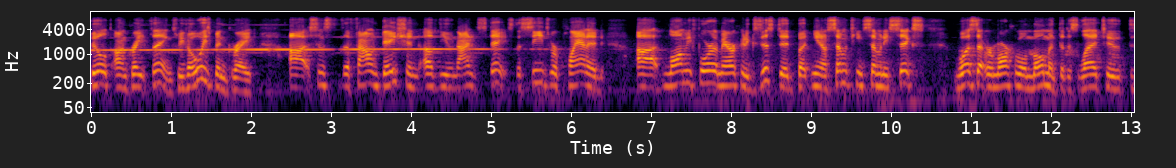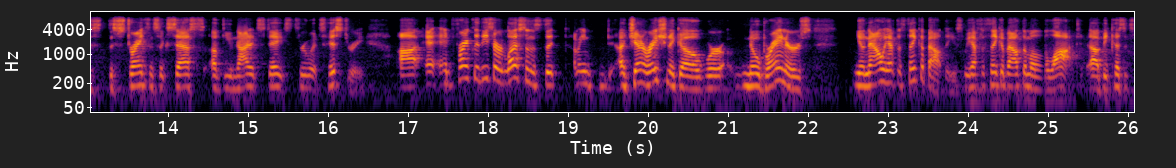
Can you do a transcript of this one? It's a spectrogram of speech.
built on great things. We've always been great uh, since the foundation of the United States. The seeds were planted uh, long before America existed, but you know, 1776 was that remarkable moment that has led to this, the strength and success of the United States through its history. Uh, and, and, frankly, these are lessons that I mean, a generation ago were no-brainers. You know, now we have to think about these. We have to think about them a lot uh, because it's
